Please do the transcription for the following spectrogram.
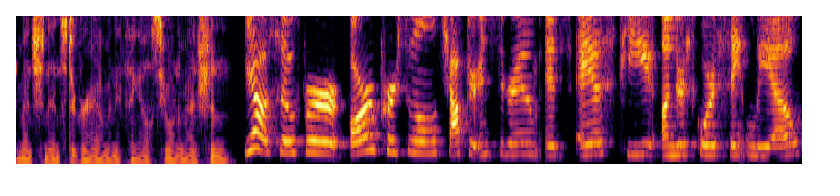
mentioned instagram. Anything else you want to mention? Yeah so for our personal chapter instagram it's ast underscore st leo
